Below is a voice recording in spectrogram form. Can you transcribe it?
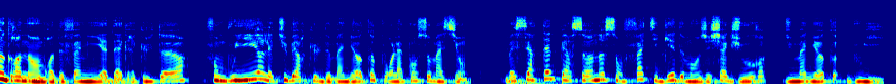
Un grand nombre de familles d'agriculteurs font bouillir les tubercules de manioc pour la consommation, mais certaines personnes sont fatiguées de manger chaque jour du manioc bouilli.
